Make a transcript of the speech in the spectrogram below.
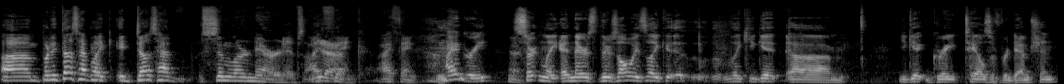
Um, but it does have like it does have similar narratives. I Yeah. think. I think. I agree. Certainly. And there's there's always like uh, like you get um, you get great tales of redemption.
